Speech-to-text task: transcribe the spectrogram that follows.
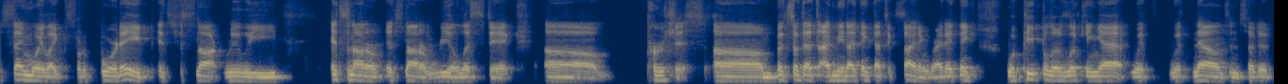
same way like sort of Bored Ape, it's just not really, it's not a, it's not a realistic um, purchase. Um, but so that I mean, I think that's exciting, right? I think what people are looking at with with nouns, and sort of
